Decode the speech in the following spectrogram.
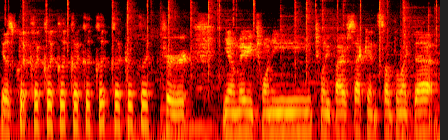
it was click click click click click click click click click click for you know maybe 20 25 seconds something like that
